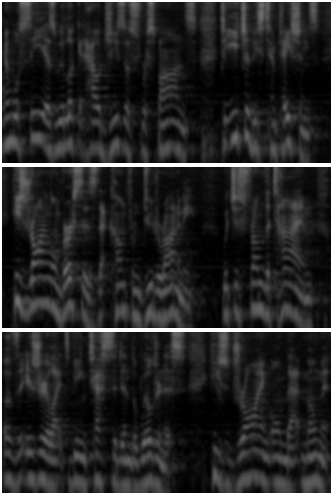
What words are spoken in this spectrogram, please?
And we'll see as we look at how Jesus responds to each of these temptations, he's drawing on verses that come from Deuteronomy, which is from the time of the Israelites being tested in the wilderness. He's drawing on that moment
